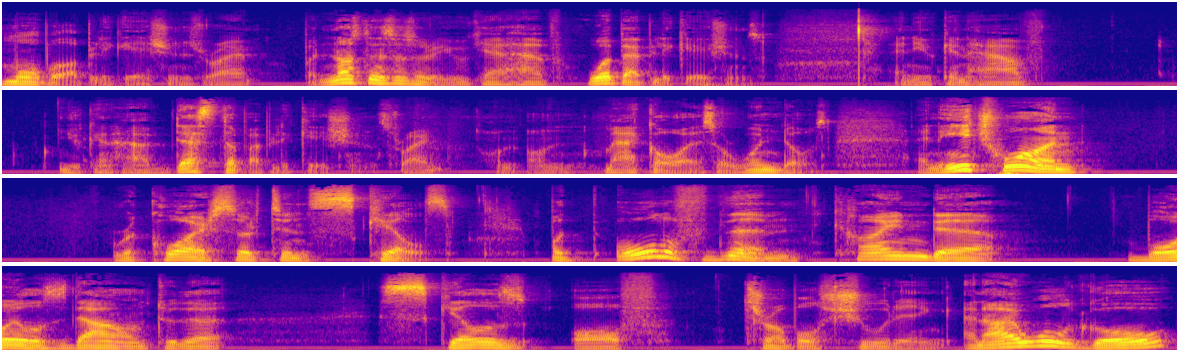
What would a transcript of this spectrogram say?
mobile applications right? But not necessarily. You can have web applications and you can have you can have desktop applications, right, on, on Mac OS or Windows. And each one requires certain skills. But all of them kind of boils down to the skills of troubleshooting. And I will go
